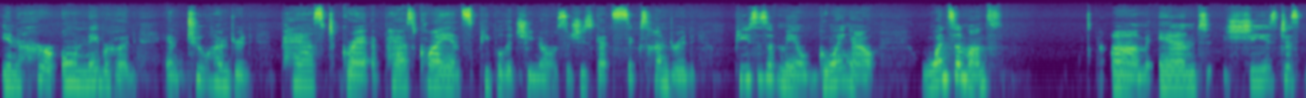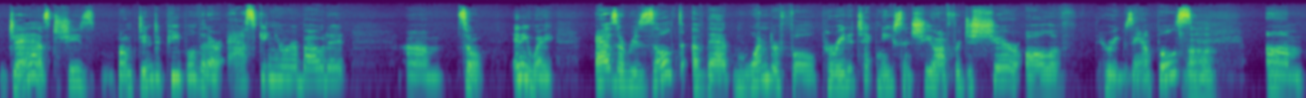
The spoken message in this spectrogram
in her own neighborhood, and 200 past gra- past clients, people that she knows. So she's got 600 pieces of mail going out once a month. Um, and she's just jazzed. She's bumped into people that are asking her about it. Um, so, anyway, as a result of that wonderful parade of techniques, and she offered to share all of her examples. Uh-huh. Um,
